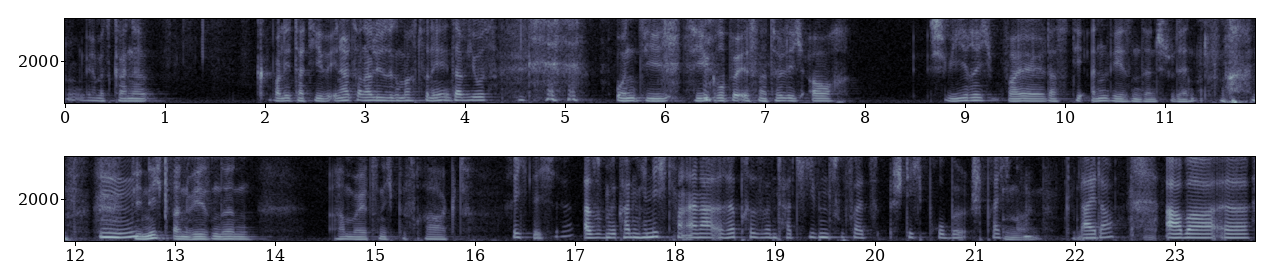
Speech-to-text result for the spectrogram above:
wir haben jetzt keine qualitative Inhaltsanalyse gemacht von den Interviews. Und die Zielgruppe ist natürlich auch schwierig, weil das die anwesenden Studenten waren. Mhm. Die nicht anwesenden haben wir jetzt nicht befragt. Richtig. Also wir können hier nicht von einer repräsentativen Zufallsstichprobe sprechen. Nein, genau. Leider. Aber äh,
